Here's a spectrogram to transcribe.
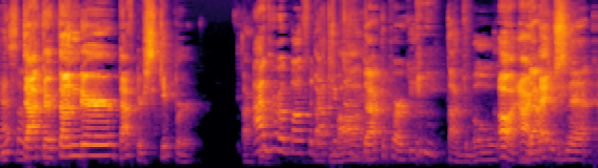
That's a Dr. Thunder Dr. Skipper I grew up off of Dr. Dr. Bob. Thunder. Dr. Perky, Dr. Bowl. Oh, oh all right Dr. that, Snap,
